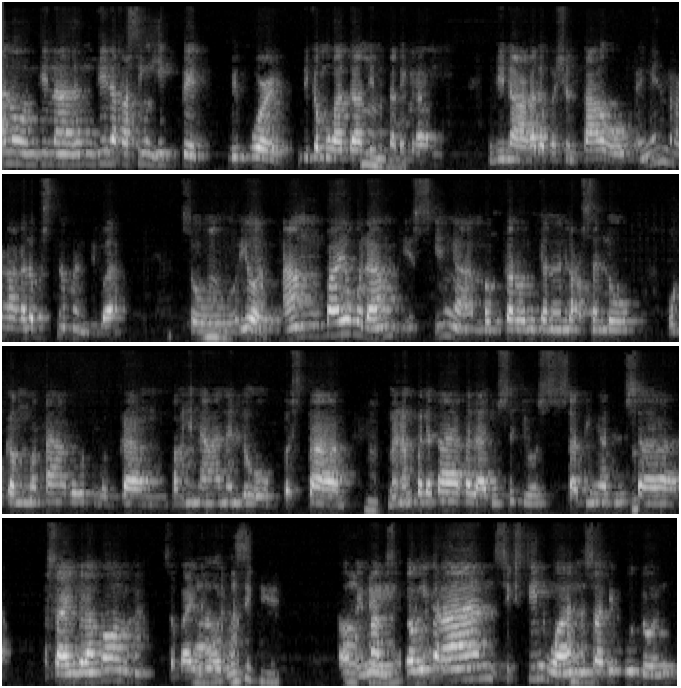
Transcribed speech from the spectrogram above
ano, hindi na, hindi na kasing higpit before. Hindi ka mukha dati Mm. na talaga hindi nakakalabas yung tao. Eh, ngayon, nakakalabas naman, di ba? So, Mm. yun. Ang payo ko lang is, yun nga, magkaroon ka ng lakas ng loob. Huwag kang matakot, huwag kang panghinaan ng loob. Basta, Mm. manampalataya ka lalo sa Diyos. Sabi nga dun sa, basahin ko lang po, ma, sa Bible. Ah, sige. Okay, Okay. ma'am. Sa Kawikaan 16.1, ang sabi po doon,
